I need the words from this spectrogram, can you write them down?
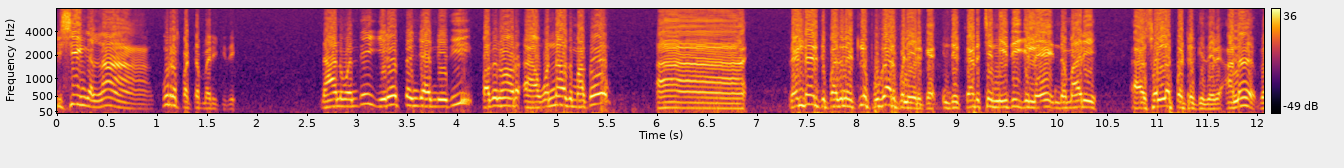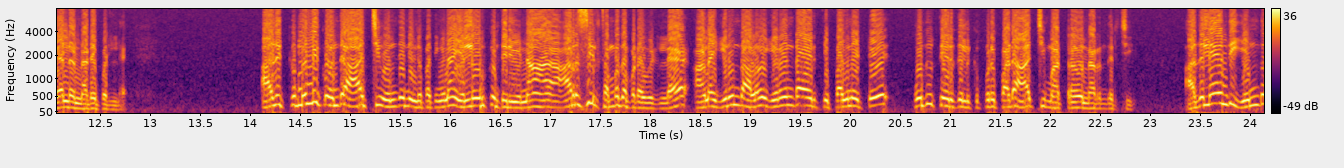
விஷயங்கள்லாம் கூறப்பட்ட மாதிரி இருக்குது நான் வந்து இருபத்தஞ்சாம் தேதி பதினோரு ஒன்றாவது மாதம் ரெண்டாயிரத்தி பதினெட்டில் புகார் பண்ணியிருக்கேன் இந்த கிடைச்ச நிதிகள் இந்த மாதிரி சொல்லப்பட்டிருக்குது. ஆனா வேலை நடைபெறல. அதுக்கு முன்னுக்கு வந்து ஆட்சி வந்து நீங்க பாத்தீங்கன்னா எல்லோருக்கும் தெரியும். நான் அரசியல் சம்மந்தப்படவில்லை ஆனா இருந்தாலும் இரண்டாயிரத்தி பதினெட்டு பொது தேர்தலுக்கு பிற்பாடு ஆட்சி மாற்றம் நடந்துருச்சு. அதுல இருந்து எந்த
